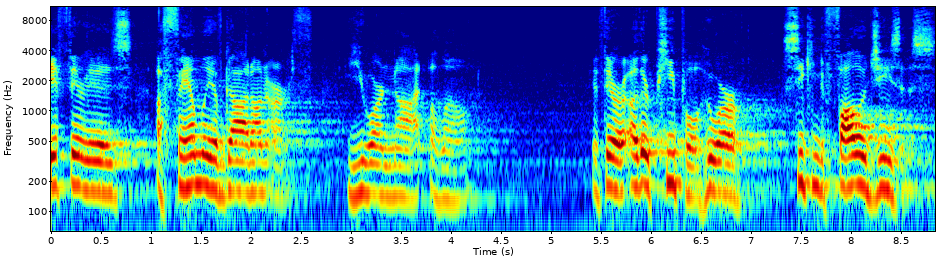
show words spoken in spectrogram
If there is a family of God on earth, you are not alone. If there are other people who are seeking to follow Jesus,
